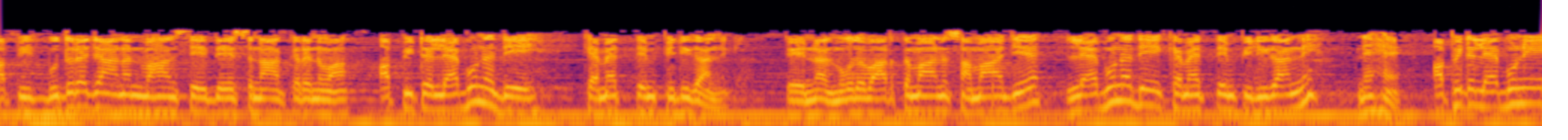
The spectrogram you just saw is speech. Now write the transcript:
අපි බුදුරජාණන් වහන්සේ දේශනා කරනවා අපිට ලැබුණ දේ කැමැත්තෙන් පිළිගන්න කියලා. තේරෙනවද? මොකද වර්තමාන සමාජය ලැබුණ දේ කැමැත්තෙන් පිළිගන්නේ නැහැ. අපිට ලැබුණේ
